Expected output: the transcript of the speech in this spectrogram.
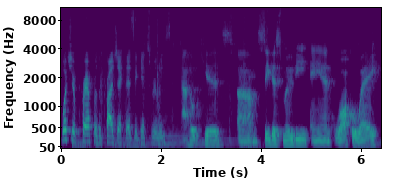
What's your prayer for the project as it gets released? I hope kids um, see this movie and walk away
